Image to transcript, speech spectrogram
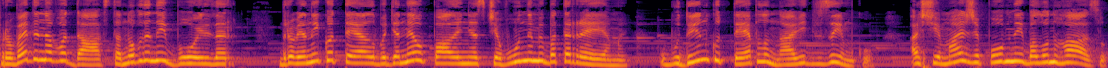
Проведена вода, встановлений бойлер, дров'яний котел, водяне опалення з чавунними батареями. У будинку тепло навіть взимку а ще майже повний балон газу,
